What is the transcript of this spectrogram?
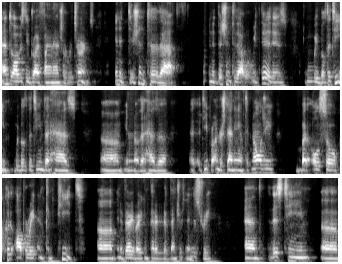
and to obviously drive financial returns. In addition to that, in addition to that, what we did is we built a team. We built a team that has, um, you know, that has a, a, deeper understanding of technology, but also could operate and compete um, in a very, very competitive ventures industry. And this team uh,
